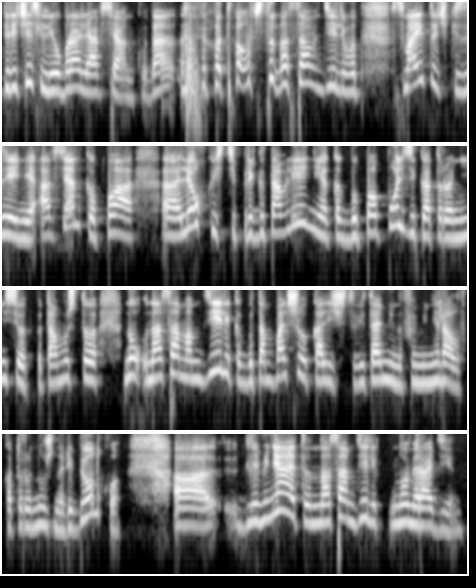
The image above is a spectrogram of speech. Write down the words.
перечислили, убрали овсянку, да? Потому что на самом деле, вот с моей точки зрения, овсянка по э, легкости приготовления, как бы по пользе, которую она несет, потому что, ну, на самом деле, как бы там большое количество витаминов и минералов, которые нужно ребенку. А, для меня это на самом деле номер один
